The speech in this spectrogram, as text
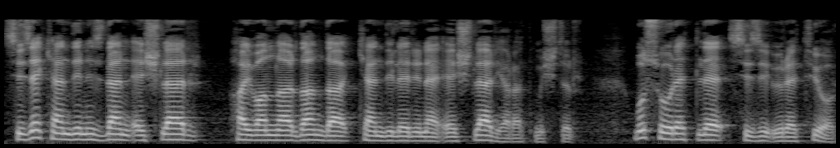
Size kendinizden eşler, hayvanlardan da kendilerine eşler yaratmıştır. Bu suretle sizi üretiyor.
